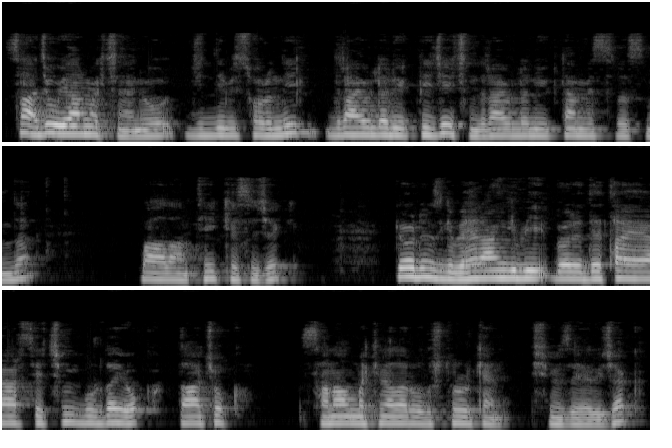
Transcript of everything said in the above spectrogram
Sadece uyarmak için yani o ciddi bir sorun değil. Driver'ları yükleyeceği için driver'ların yüklenmesi sırasında bağlantıyı kesecek. Gördüğünüz gibi herhangi bir böyle detay ayar seçim burada yok. Daha çok sanal makineler oluştururken işimize yarayacak.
